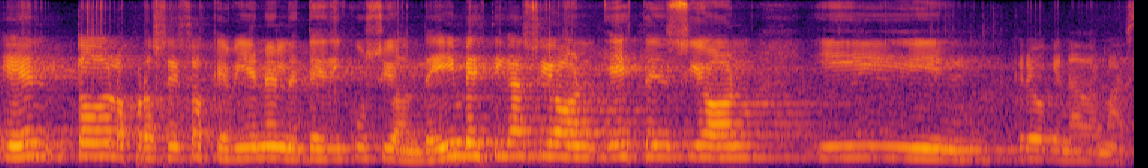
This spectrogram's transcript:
en todos los procesos que vienen de discusión, de investigación, extensión y creo que nada más.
